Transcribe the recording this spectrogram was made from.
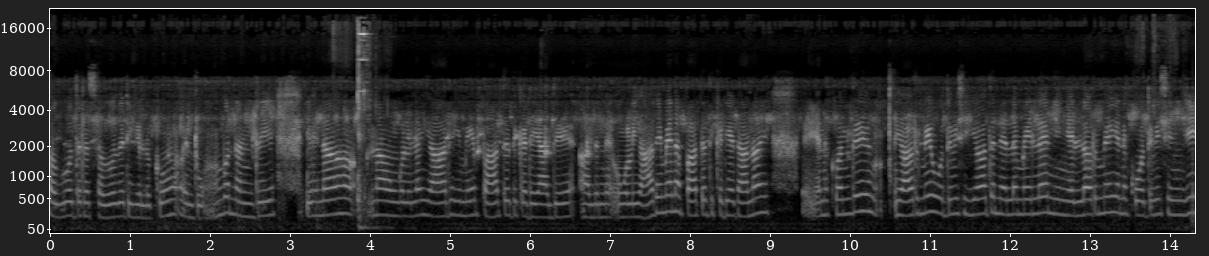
சகோதர சகோதரிகளுக்கும் ரொம்ப நன்றி. ஏன்னா நான் உங்களெல்லாம் யாரையுமே பார்த்தது கிடையாது. அது உங்களை யாரையுமே நான் பார்த்தது கிடையாது. ஆனா எனக்கு வந்து யாருமே உதவி செய்யாத நிலைமையில நீங்க எல்லாருமே எனக்கு உதவி செஞ்சு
